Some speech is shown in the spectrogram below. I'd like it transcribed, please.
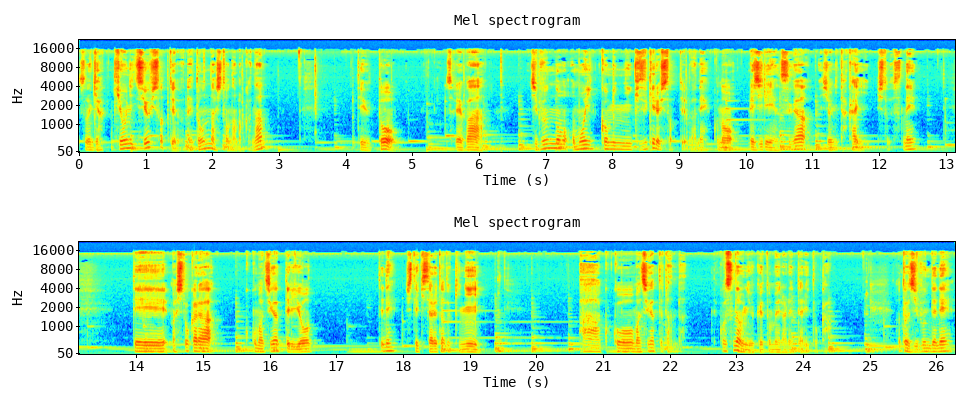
その逆境に強い人っていうのはねどんな人なのかなっていうとそれは自分の思い込みに気づける人っていうのはねこのレジリエンスが非常に高い人ですね。で、まあ、人から「ここ間違ってるよ」ってね指摘された時に「ああここ間違ってたんだ」こう素直に受け止められたりとか。あとは自分でね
